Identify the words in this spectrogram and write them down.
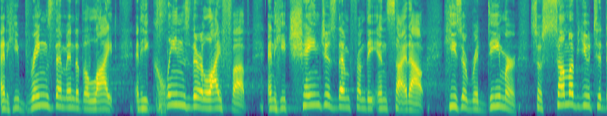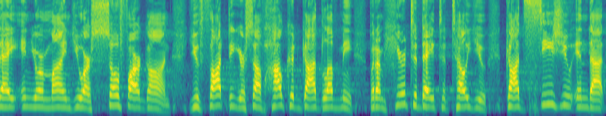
and He brings them into the light, and He cleans their life up, and He changes them from the inside out. He's a redeemer. So, some of you today, in your mind, you are so far gone. You've thought to yourself, How could God love me? But I'm here today to tell you, God sees you in that,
